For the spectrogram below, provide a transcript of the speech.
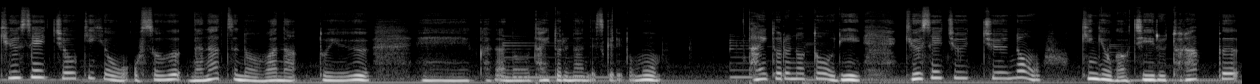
急成長企業を襲う7つの罠という、えー、あのタイトルなんですけれどもタイトルの通り急成長中の企業が陥るトラップ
